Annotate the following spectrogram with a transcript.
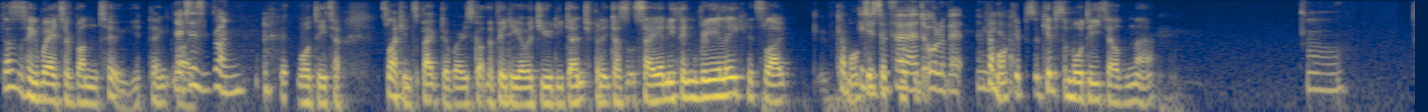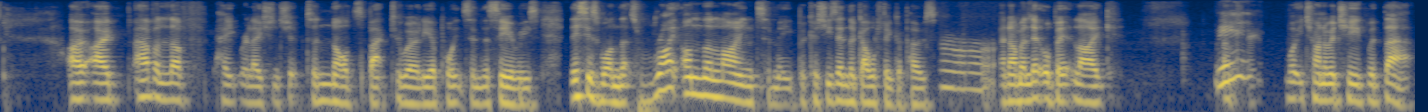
Doesn't say where to run to. You'd think no like, just run a bit more detail. It's like in Spectre, where he's got the video of Judi Dench, but it doesn't say anything really. It's like, come on, he just inferred all of it Come on, give, give some more detail than that. oh I, I have a love hate relationship to nods back to earlier points in the series. This is one that's right on the line to me because she's in the Goldfinger pose, and I'm a little bit like, really? what are you trying to achieve with that?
